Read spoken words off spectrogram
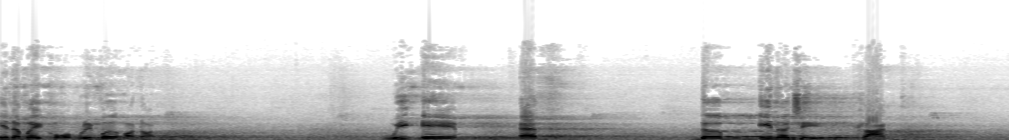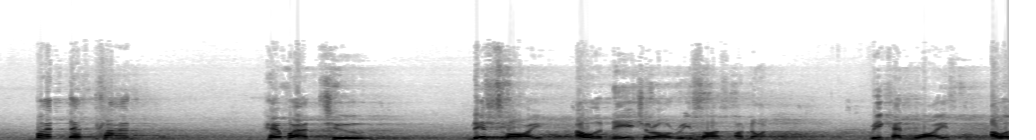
in the Mekong River or not. We aim at the energy plant, but that plant help us to destroy our natural resource or not. We can voice our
